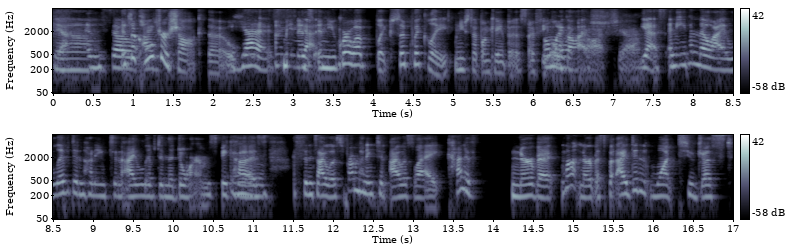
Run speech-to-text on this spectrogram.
Yeah. Yeah. And so it's a culture shock though. Yes. I mean, it's yes. and you grow up like so quickly when you step on campus. I feel. Oh my Oh gosh. Yeah. Yes. And even though I lived in Huntington, I lived in the dorms because Mm-hmm. since I was from Huntington, I was like kind of nervous, not nervous, but I didn't want to just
